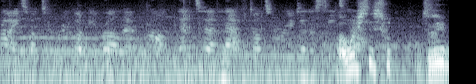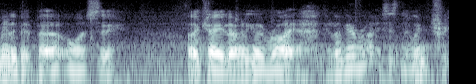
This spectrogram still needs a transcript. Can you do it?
Right onto Rue Amiral Eperon, then turn left onto Rue de la Cité. I wish this would zoom in a bit better. Oh, I see. Okay, now I'm going to go right. Can I go right? There's no entry.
